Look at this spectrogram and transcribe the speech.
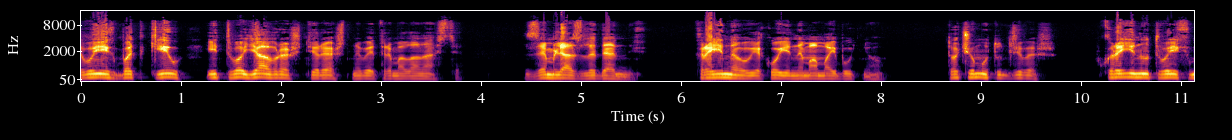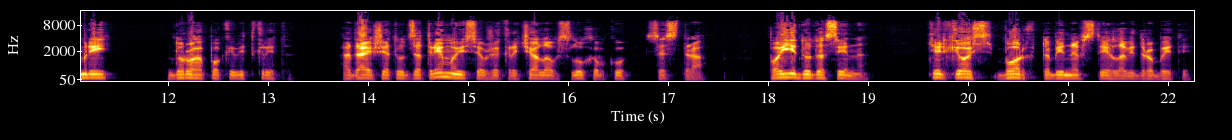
твоїх батьків і твоя, врешті-решт, не витримала Настя. Земля злиденних. країна, у якої нема майбутнього. То чому тут живеш? В країну твоїх мрій дорога поки відкрита. Гадаєш, я тут затримаюся, вже кричала в слухавку сестра. Поїду до сина. Тільки ось борг тобі не встигла відробити.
